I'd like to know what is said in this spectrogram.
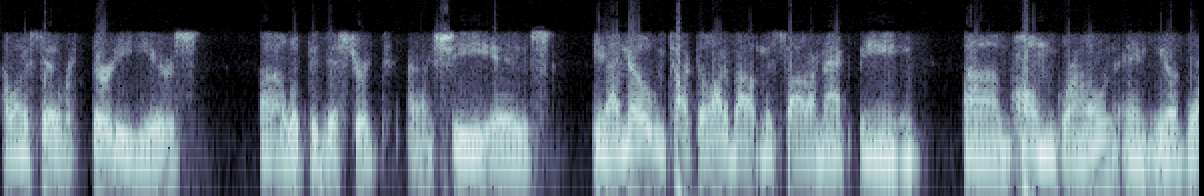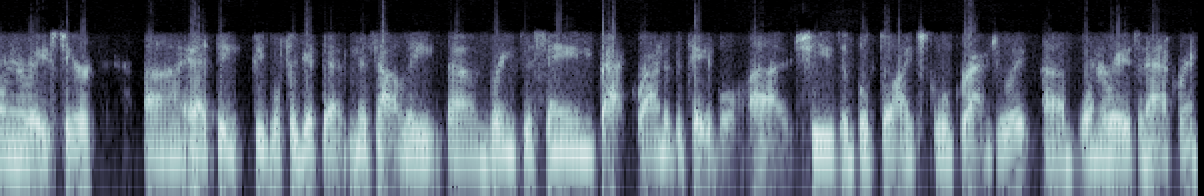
I want to say, over 30 years uh, with the district. Uh, she is, you know, I know we talked a lot about Miss Fowler Mack being um, homegrown and you know born and raised here. Uh, and I think people forget that Miss Outley uh, brings the same background to the table. Uh, she's a Buchtel High School graduate, uh, born and raised in Akron.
